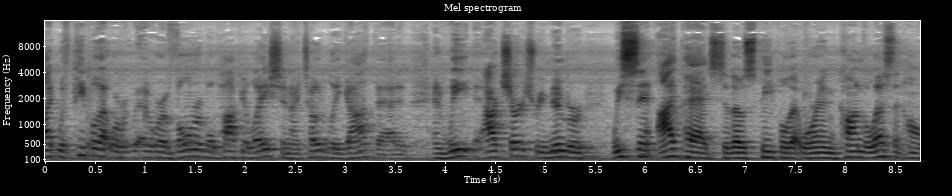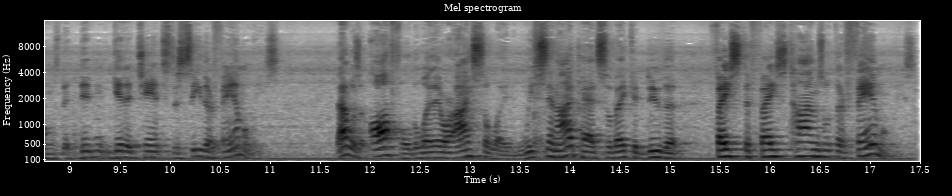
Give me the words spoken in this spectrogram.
like with people that were, that were a vulnerable population. I totally got that, and and we, our church, remember, we sent iPads to those people that were in convalescent homes that didn't get a chance to see their families. That was awful the way they were isolated. We sent iPads so they could do the face-to-face times with their families.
